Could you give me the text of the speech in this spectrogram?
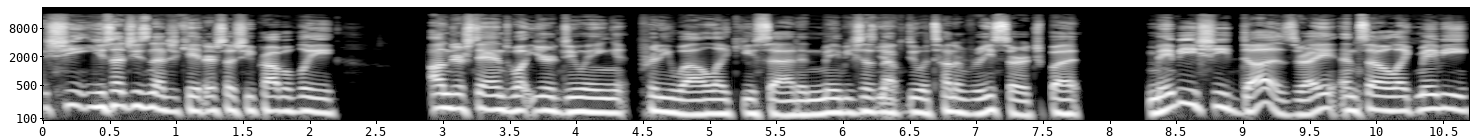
she you said she's an educator so she probably understands what you're doing pretty well like you said and maybe she doesn't yep. have to do a ton of research but maybe she does right? And so like maybe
